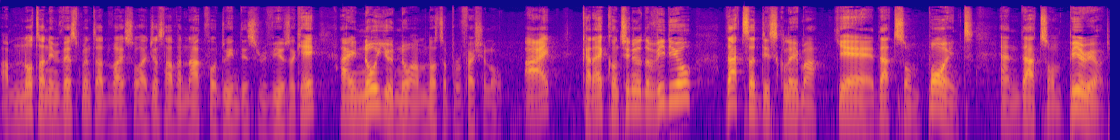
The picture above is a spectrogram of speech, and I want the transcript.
I'm not an investment advisor. I just have a knack for doing these reviews, okay? I know you know I'm not a professional. All right? Can I continue the video? That's a disclaimer. Yeah, that's on point and that's on period.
